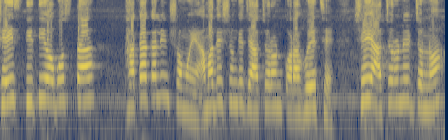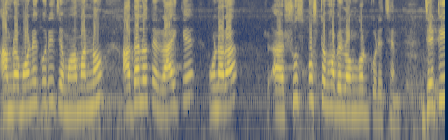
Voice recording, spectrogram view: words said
সেই স্থিতি অবস্থা থাকাকালীন সময়ে আমাদের সঙ্গে যে আচরণ করা হয়েছে সেই আচরণের জন্য আমরা মনে করি যে মহামান্য আদালতের রায়কে ওনারা সুস্পষ্টভাবে লঙ্ঘন করেছেন, যেটি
